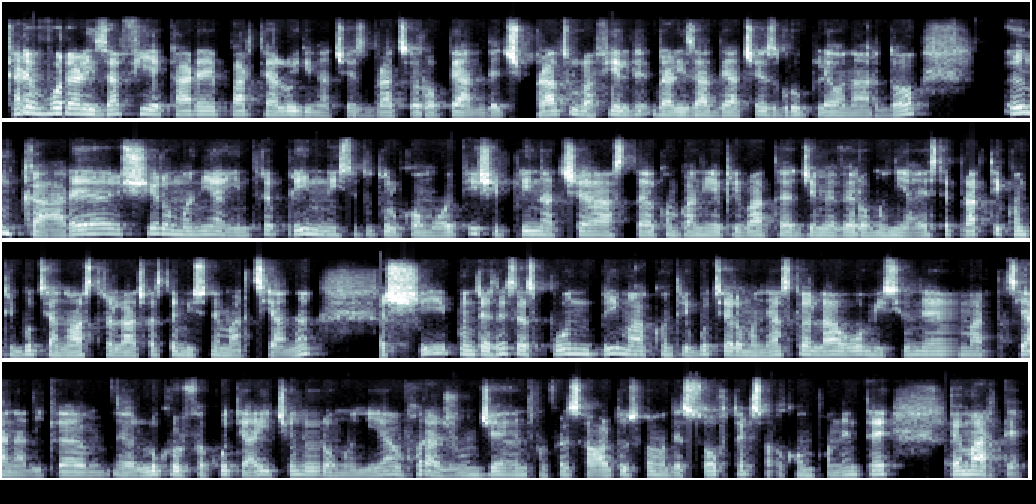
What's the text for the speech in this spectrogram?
care vor realiza fiecare parte a lui din acest braț european. Deci brațul va fi realizat de acest grup Leonardo, în care și România intră prin Institutul Comoti și prin această companie privată GMV România. Este practic contribuția noastră la această misiune marțiană și îndrăznesc să spun prima contribuție românească la o misiune marțiană, adică uh, lucruri făcute aici în România vor ajunge într-un fel sau altul sub formă de software sau componente pe Marte.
